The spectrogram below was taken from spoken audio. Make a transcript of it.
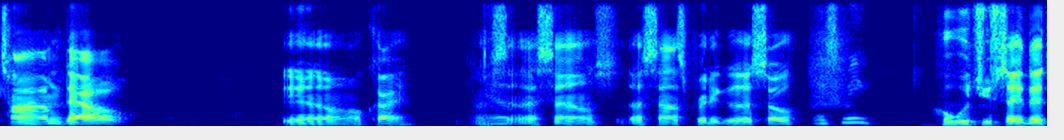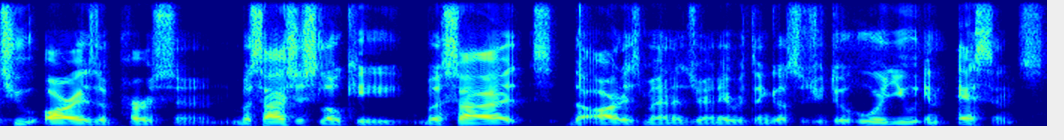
timed out. You know, okay. Yep. That sounds that sounds pretty good. So It's me. Who would you say that you are as a person besides just Low Key, besides the artist manager and everything else that you do? Who are you in essence?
